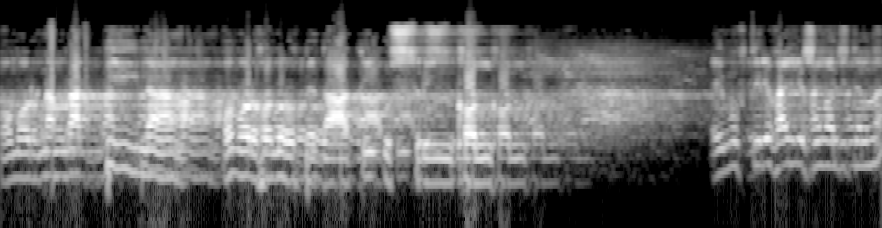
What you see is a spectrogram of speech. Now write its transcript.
ওমর নাম রাখবি না। ওমর হলো বেদাতি উশৃঙ্খল। এই মুফতিরে ফাইলে সোনা দিতেন না?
